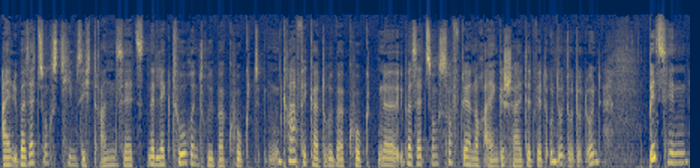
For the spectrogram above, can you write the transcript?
ein Übersetzungsteam sich dran setzt, eine Lektorin drüber guckt, ein Grafiker drüber guckt, eine Übersetzungssoftware noch eingeschaltet wird und, und, und, und, und bis hin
